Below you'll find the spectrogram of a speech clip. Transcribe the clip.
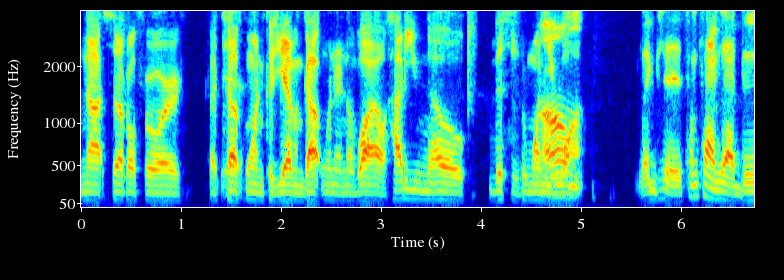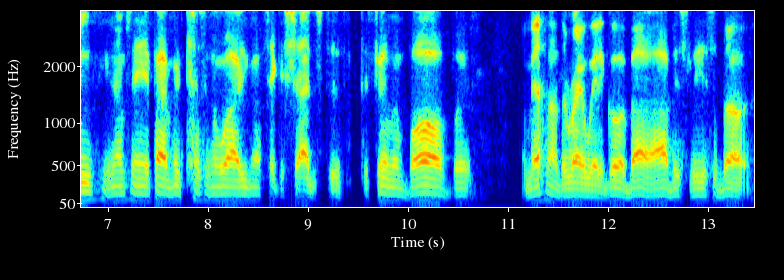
not settle for a tough yeah. one because you haven't got one in a while. How do you know this is the one you um, want? like you said sometimes i do you know what i'm saying? If i haven't touched in a while you're gonna take a shot just to, to feel involved but i mean that's not the right way to go about it. Obviously it's about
